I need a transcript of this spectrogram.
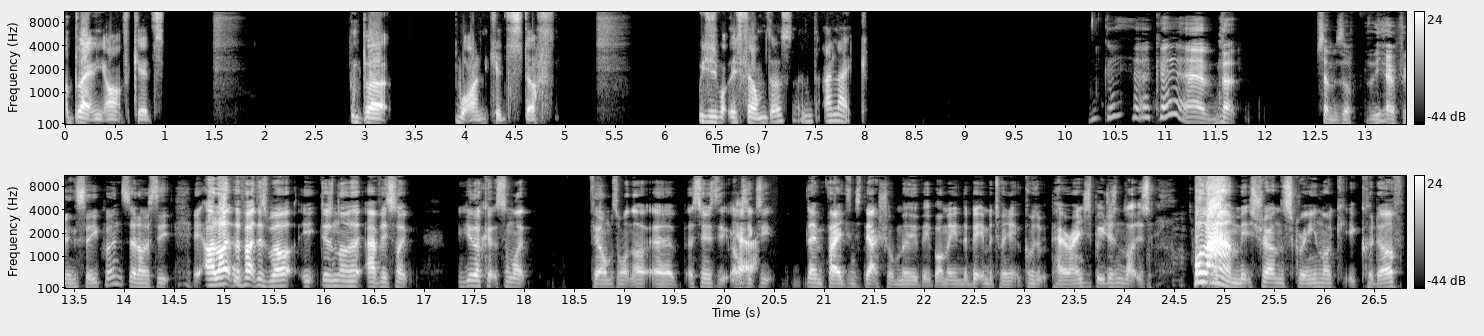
blatantly aren't for kids but what on kids stuff, which is what this film does, and I like. Okay, okay. Um, that sums up the opening sequence, and obviously, I like the fact as well. It doesn't have this like. If you look at some like films and whatnot, uh, as soon as it obviously it then fades into the actual movie, but I mean the bit in between it comes up with Power Rangers, but it doesn't like just blam it's straight on the screen like it could have.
